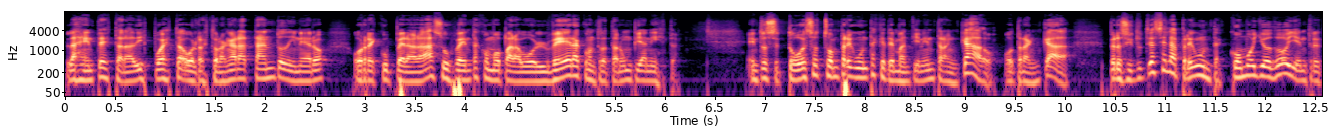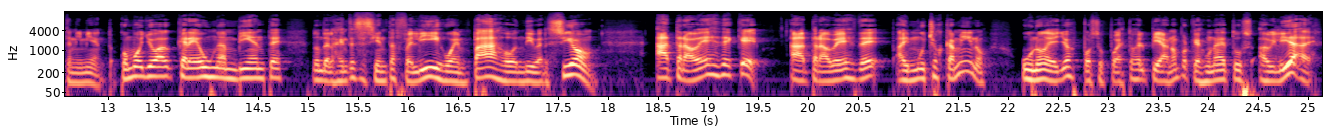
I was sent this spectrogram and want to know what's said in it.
la gente estará dispuesta o el restaurante hará tanto dinero o recuperará sus ventas como para volver a contratar un pianista? Entonces, todo eso son preguntas que te mantienen trancado o trancada. Pero si tú te haces la pregunta, ¿cómo yo doy entretenimiento? ¿Cómo yo creo un ambiente donde la gente se sienta feliz o en paz o en diversión? ¿A través de qué? A través de, hay muchos caminos. Uno de ellos, por supuesto, es el piano, porque es una de tus habilidades.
